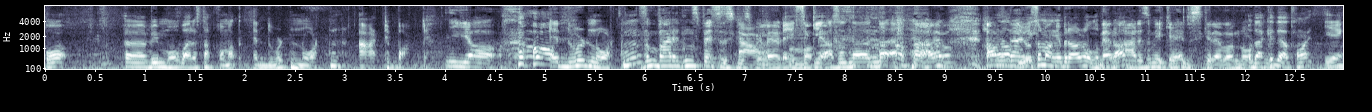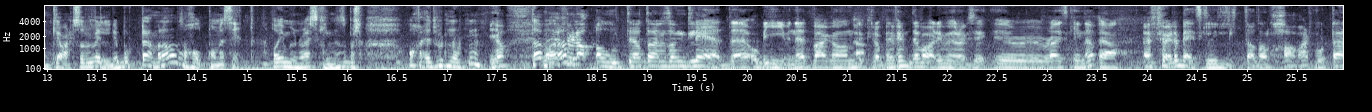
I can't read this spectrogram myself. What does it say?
Og eh, vi må bare snakke om at Edward Norton er tilbake. Ja. Edward Norton Som verdens beste skuespiller. Ja, basically. Altså, nå, nå, han, han hadde jo så mange bra roller på Hvem er det som ikke elsker Edward Norton? Og det er ikke det at han har egentlig vært så veldig borte, men han har holdt på med sitt. Og i Moonrise Kingdom så bare så, Åh, Edward Norton! Ja, Der var jeg han. føler alltid at det er en sånn glede og begivenhet hver gang han dukker opp i en film. Det var det i Moonrise Kingdom. Ja. Jeg føler basically litt at han har vært borte.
